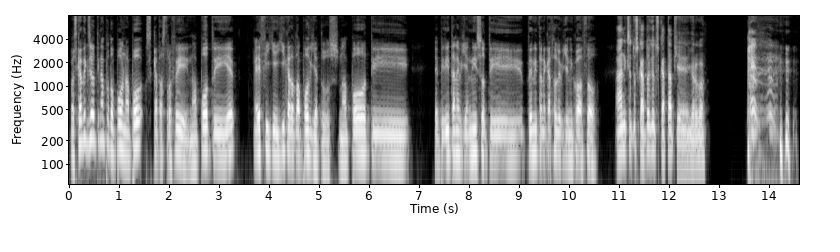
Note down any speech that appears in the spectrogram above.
Βασικά δεν ξέρω τι να πω Να πω σκαταστροφή. Να πω ότι έφυγε η γη κατά τα πόδια τους. Να πω ότι επειδή ήταν ευγενή ότι δεν ήταν καθόλου ευγενικό αυτό. Άνοιξε το σκατό και τους κατάπιε, Γιώργο.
